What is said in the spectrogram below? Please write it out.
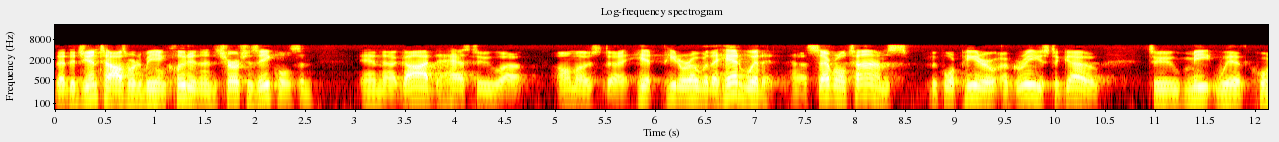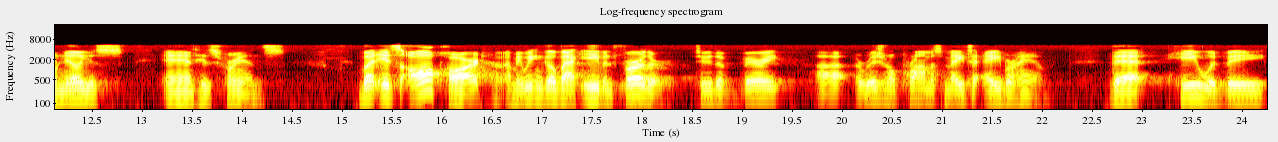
that the Gentiles were to be included in the church as equals. And, and uh, God has to uh, almost uh, hit Peter over the head with it uh, several times before Peter agrees to go to meet with Cornelius and his friends. But it's all part, I mean, we can go back even further to the very uh, original promise made to Abraham that he would be,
